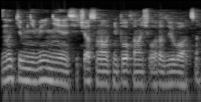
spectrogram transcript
Но тем не менее, сейчас она вот неплохо начала развиваться.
